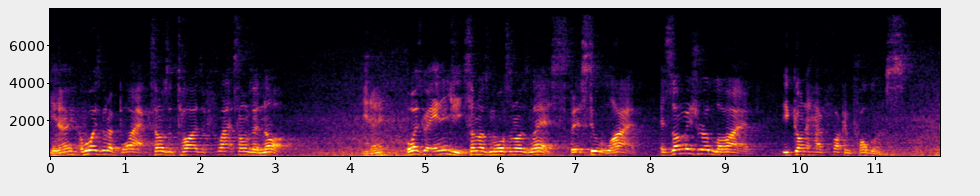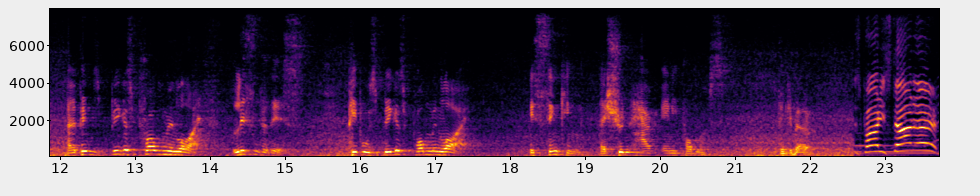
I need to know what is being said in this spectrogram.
You know, I've always got a bike. Sometimes the tires are flat, sometimes they're not. You know, always got energy. Sometimes more, sometimes less, but it's still alive. As long as you're alive, you're gonna have fucking problems. And people's biggest problem in life, listen to this. People's biggest problem in life is thinking they shouldn't have any problems. Think about it. This party started!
